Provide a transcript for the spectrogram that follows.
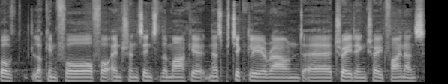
both looking for, for entrance into the market, and that's particularly around uh, trading, trade finance.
